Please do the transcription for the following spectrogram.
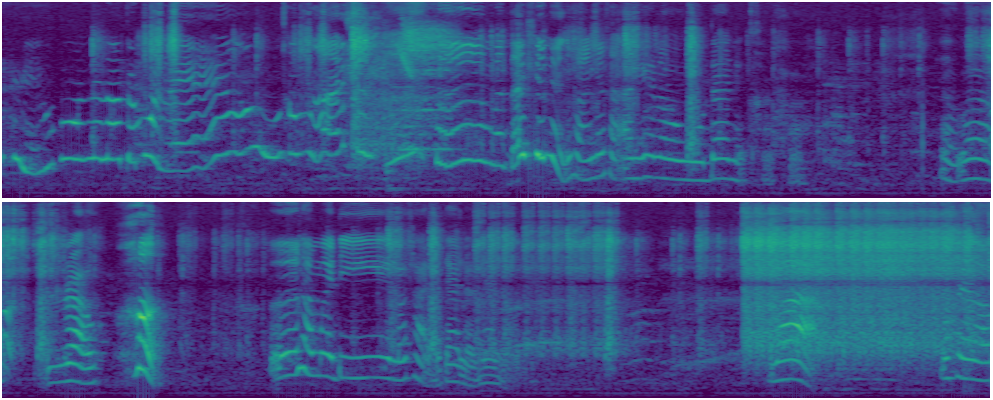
ยทุกคนเวลาจะหมดแล้วทำไมเออมันได้แค่หนึ่งครั้งนะคะ อันนี้เราได้หนึ่งครั้งค่ะแต่ว่าเราเฮ้อเออทำไงดี เราถ่ายไม่ได้แล้วแน่นอนว่าโอเคแล้ว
